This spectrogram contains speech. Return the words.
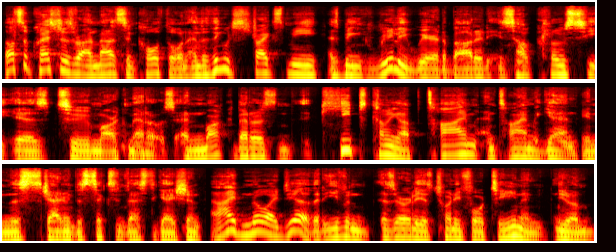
Lots of questions around Madison Cawthorn. And the thing which strikes me as being really weird about it is how close he is to Mark Meadows. And Mark Meadows keeps coming up time and time again in this January the 6th investigation. And I had no idea that even as early as 2014, and, you know,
